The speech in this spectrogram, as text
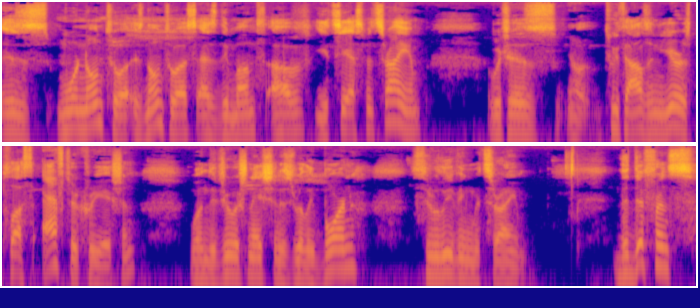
is more known to is known to us as the month of Yetzias Mitzrayim, which is you know two thousand years plus after creation, when the Jewish nation is really born through leaving Mitzrayim. The difference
